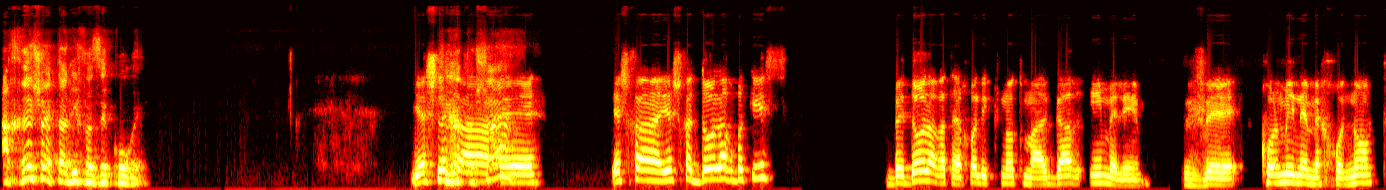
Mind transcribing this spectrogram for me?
אחרי שהתהליך הזה קורה. יש לך, אה, יש לך, יש לך דולר בכיס? בדולר אתה יכול לקנות מאגר אימיילים וכל מיני מכונות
